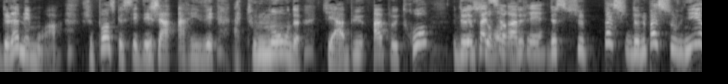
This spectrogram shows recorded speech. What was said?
de la mémoire. Je pense que c'est déjà arrivé à tout le monde qui a bu un peu trop de, ne pas se, rappeler. de se de ne pas se souvenir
